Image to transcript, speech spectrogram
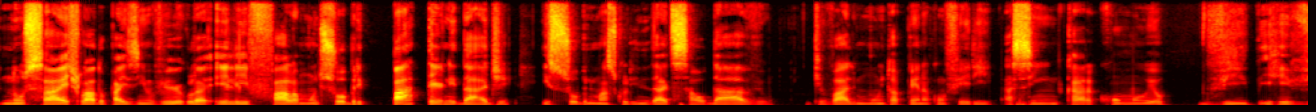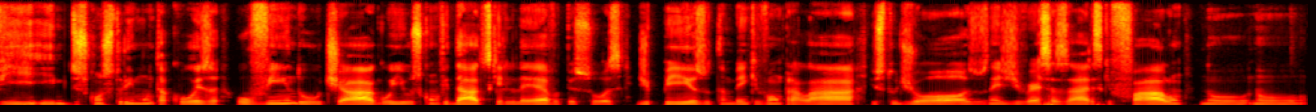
No site lá do Paizinho Vírgula, ele fala muito sobre paternidade e sobre masculinidade saudável, que vale muito a pena conferir. Assim, cara, como eu vi e revi e desconstruí muita coisa ouvindo o Thiago e os convidados que ele leva, pessoas de peso também que vão para lá, estudiosos né, de diversas áreas que falam no, no,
